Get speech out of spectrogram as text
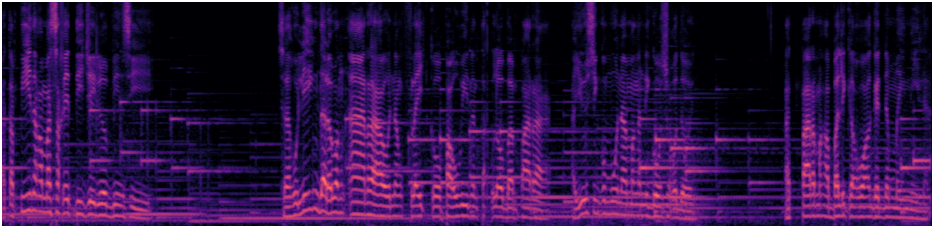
At ang pinakamasakit DJ Lil Vinci, sa huling dalawang araw ng flight ko pauwi ng Tacloban para ayusin ko muna ang mga negosyo ko doon at para makabalik ako agad ng Maynila.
